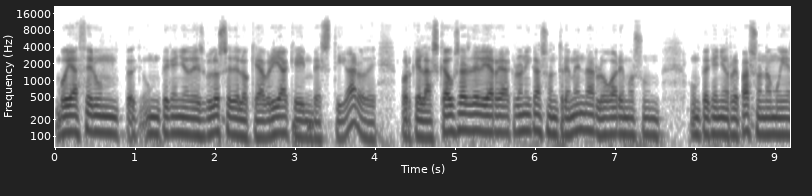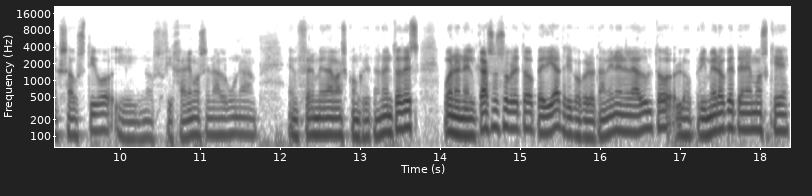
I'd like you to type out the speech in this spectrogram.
voy a hacer un, un, pequeño desglose de lo que habría que investigar, o de, porque las causas de diarrea crónica son tremendas. Luego haremos un, un pequeño repaso, no muy exhaustivo, y nos fijaremos en alguna enfermedad más concreta. ¿no? Entonces, bueno, en el caso sobre todo pediátrico, pero también en el adulto, lo primero que tenemos que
